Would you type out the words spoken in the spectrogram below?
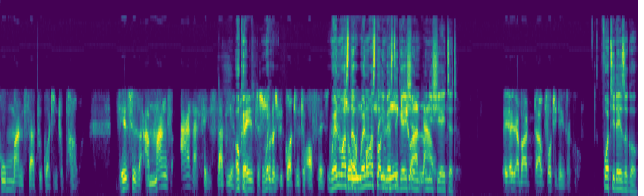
two months that we got into power. This is amongst other things that we have okay. raised as when, soon as we got into office. When was so the when was the investigation allow, initiated? Uh, about uh, 40 days ago. 40 days ago.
